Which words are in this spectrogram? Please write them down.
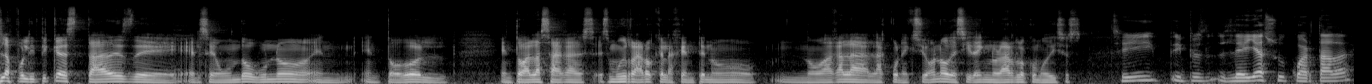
la política está desde el segundo uno en, en todo el, en todas las sagas. Es muy raro que la gente no, no haga la, la, conexión o decida ignorarlo, como dices. Sí, y pues leía su coartada.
